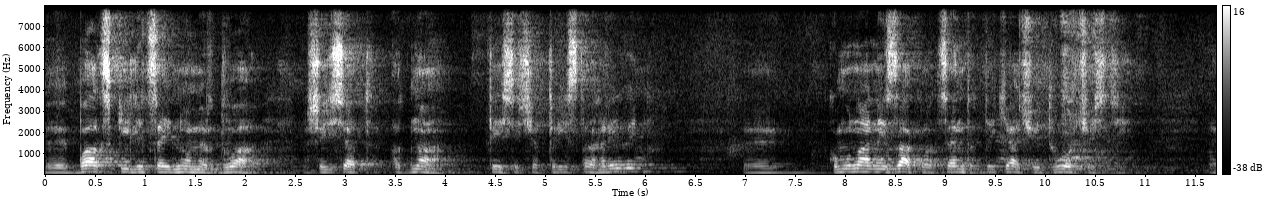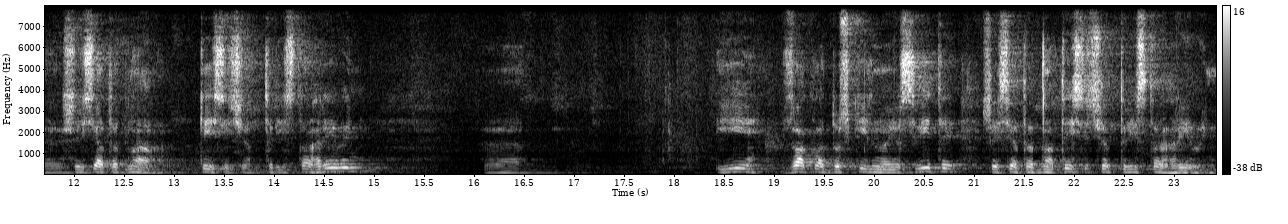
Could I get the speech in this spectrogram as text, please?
Е, Балтський ліцей номер 2 61 тисяча 300 гривень. Е, Комунальний заклад Центр дитячої творчості е, 61 тисяча 300 гривень. Е, І заклад дошкільної освіти 61 тисяча 300 гривень.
